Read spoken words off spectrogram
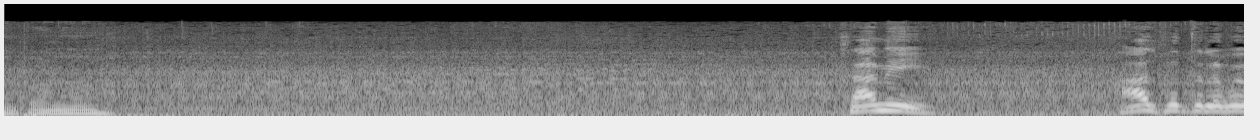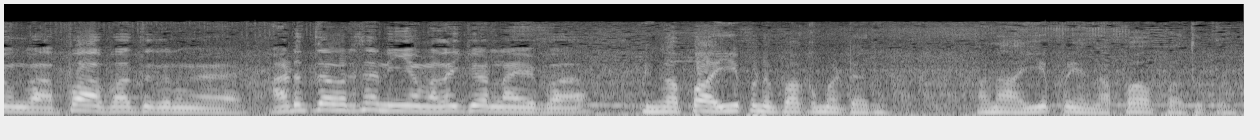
சரணமையப்பா. சாமி ஆஸ்பத்திரியில் போய் உங்கள் அப்பாவை பார்த்துக்கிறோங்க அடுத்த வருஷம் நீங்கள் மலைக்கு வரலாம் ஐயப்பா. எங்கள் அப்பா ஐயப்பனை பார்க்க மாட்டார். ஆனால் ஐயப்பன் எங்கள் அப்பாவை பார்த்துக்கும்.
